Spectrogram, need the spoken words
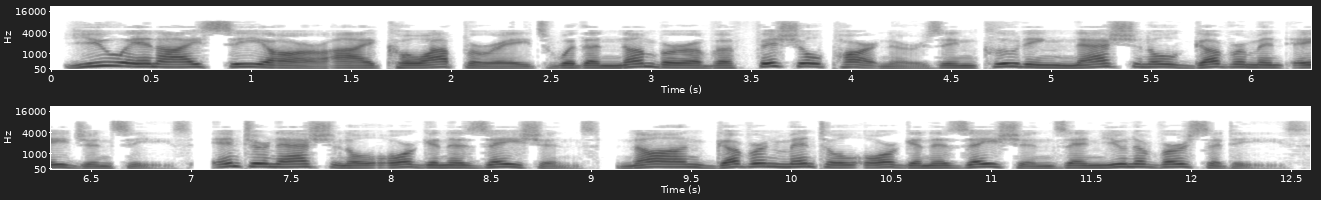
UNICRI cooperates with a number of official partners including national government agencies, international organizations, non-governmental organizations and universities.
